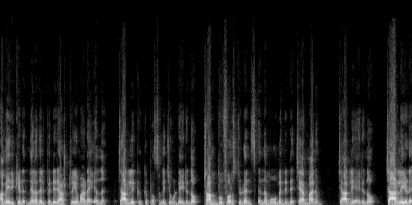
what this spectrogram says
അമേരിക്കയുടെ നിലനിൽപ്പിന്റെ രാഷ്ട്രീയമാണ് എന്ന് ചാർലി ക്രിക്ക് പ്രസംഗിച്ചുകൊണ്ടേയിരുന്നു. ട്രംപ് ഫോർ സ്റ്റുഡൻസ് എന്ന മൂവ്മെന്റിന്റെ ചെയർമാനും ചാർലി ആയിരുന്നു. ചാർലിയുടെ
